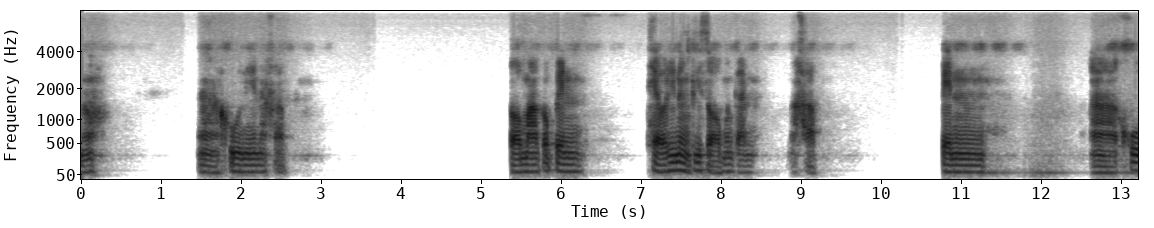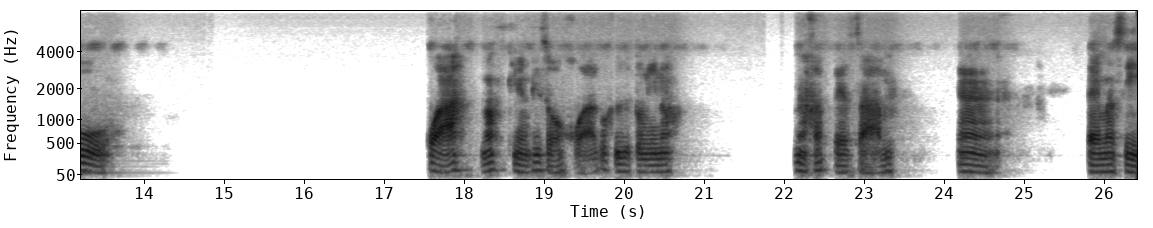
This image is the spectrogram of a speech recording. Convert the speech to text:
เนาะคู่นี้นะครับ ต่อมาก็เป็นแถวที่หนึ่งที่สองเหมือนกันนะครับ เป็นคู่ วาเนาะที่หนึ่งที่สองขวาก็คือตรงนี้เนาะนะครับแปดสามอ่าแต่มาสี่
